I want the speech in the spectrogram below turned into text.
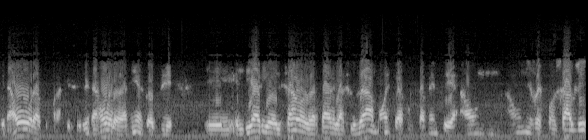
ven ahora, como las que se ven ahora, Daniel, donde eh, el diario del sábado acá de la ciudad muestra justamente a un, a un irresponsable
